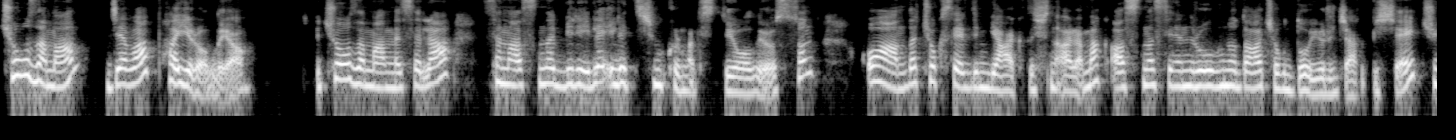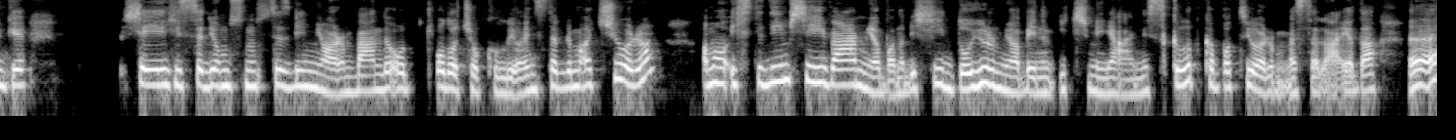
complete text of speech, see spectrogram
çoğu zaman cevap hayır oluyor. Çoğu zaman mesela sen aslında biriyle iletişim kurmak istiyor oluyorsun o anda çok sevdiğin bir arkadaşını aramak aslında senin ruhunu daha çok doyuracak bir şey. Çünkü şeyi hissediyor musunuz siz bilmiyorum. Ben de o, o da çok oluyor. Instagram'ı açıyorum ama o istediğim şeyi vermiyor bana. Bir şey doyurmuyor benim içimi yani. Sıkılıp kapatıyorum mesela ya da eh,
